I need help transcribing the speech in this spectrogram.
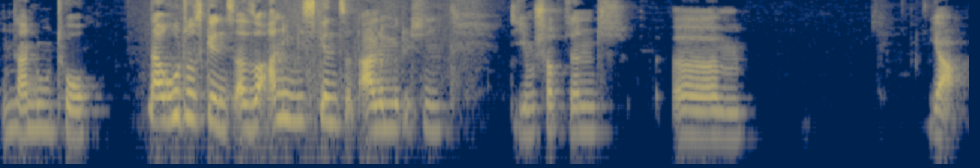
Naruto. Naruto Skins, also Anime Skins und alle möglichen, die im Shop sind. Ähm, ja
